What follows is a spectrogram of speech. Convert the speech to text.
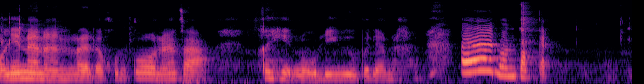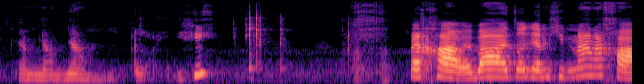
ของเล่นอันนั้น หลายๆคนก็น่าจะเคยเห็นหนูรีวิวไปแล้วนะคะอ้าโดนปากกัดยำยำยำอร่อยไปค่ะ บ๊ายบาย เจอกันคลิปหน้านะคะ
